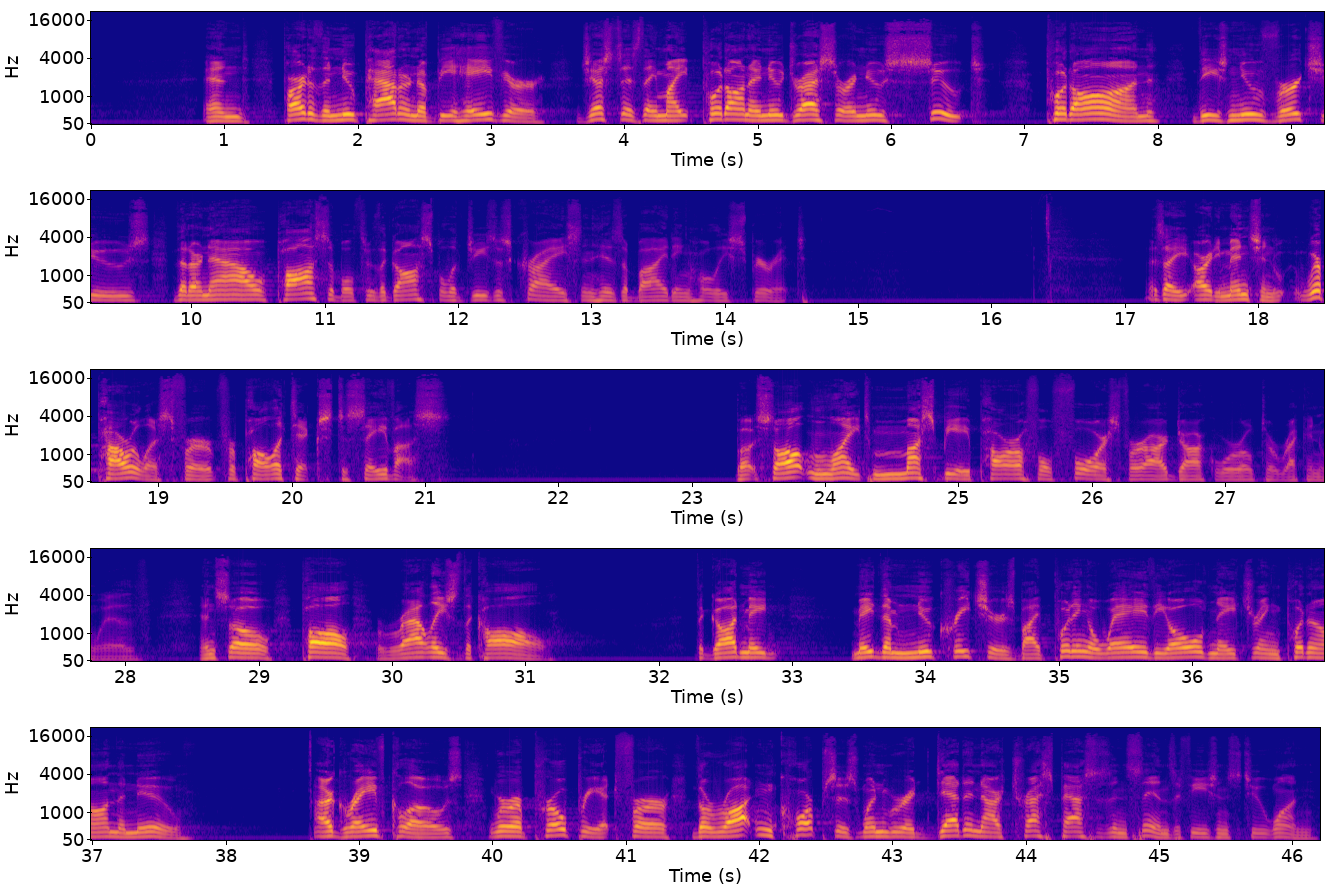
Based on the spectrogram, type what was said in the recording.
And part of the new pattern of behavior, just as they might put on a new dress or a new suit, put on these new virtues that are now possible through the gospel of Jesus Christ and his abiding Holy Spirit. As I already mentioned, we're powerless for, for politics to save us. But salt and light must be a powerful force for our dark world to reckon with. And so Paul rallies the call that God made, made them new creatures by putting away the old nature and putting on the new. Our grave clothes were appropriate for the rotten corpses when we were dead in our trespasses and sins, Ephesians 2 1.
